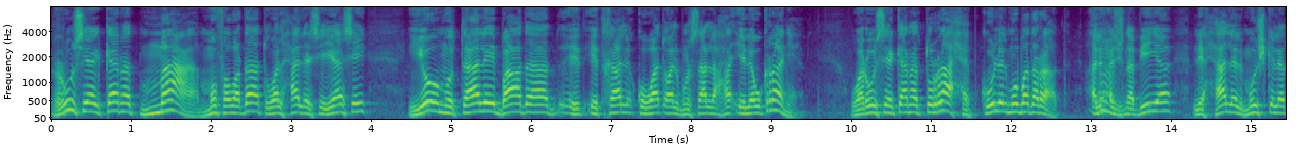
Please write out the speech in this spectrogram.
روسيا كانت مع مفاوضات والحل السياسي يوم التالي بعد إدخال قواتها المسلحة إلى أوكرانيا. وروسيا كانت ترحب كل المبادرات الأجنبية لحل المشكلة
